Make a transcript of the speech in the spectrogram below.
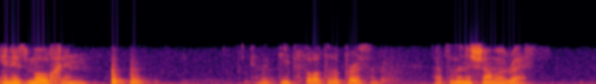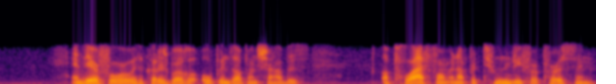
In his mochin, in the deep thoughts of a person. That's where the neshama rests. And therefore, with the Kadosh Baruch Hu opens up on Shabbos a platform, an opportunity for a person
